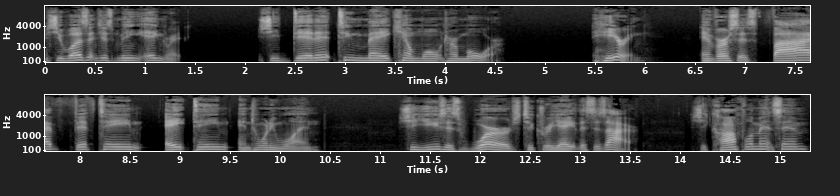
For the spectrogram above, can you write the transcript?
She wasn't just being ignorant. She did it to make him want her more. Hearing. In verses 5, 15, 18, and 21, she uses words to create this desire. She compliments him.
